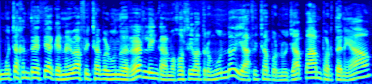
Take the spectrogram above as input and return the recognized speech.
mucha gente decía que no iba a fichar por el mundo de wrestling, que a lo mejor se iba a otro mundo y ha fichado por New Japan, por TNA.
